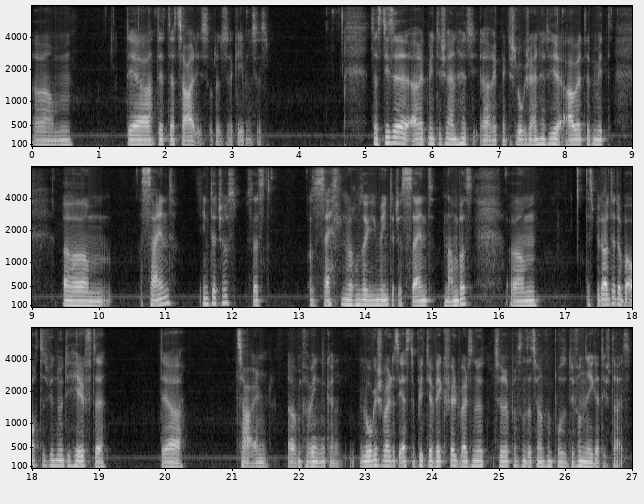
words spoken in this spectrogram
ähm, der, der, der Zahl ist oder des Ergebnisses. Das heißt, diese arithmetische Einheit, arithmetisch-logische Einheit hier arbeitet mit ähm, signed Integers, das heißt, also signed, warum sage ich immer Integers? Signed Numbers. Ähm, das bedeutet aber auch, dass wir nur die Hälfte der Zahlen ähm, verwenden können. Logisch, weil das erste Bit ja wegfällt, weil es nur zur Repräsentation von positiv und negativ da ist.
